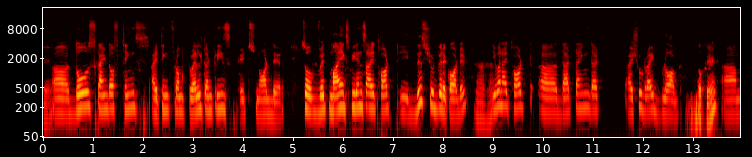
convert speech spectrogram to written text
Okay. uh, those kind of things i think from 12 countries it's not there so with my experience i thought eh, this should be recorded Uh-huh. even i thought uh, that time that i should write blog Okay. um,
